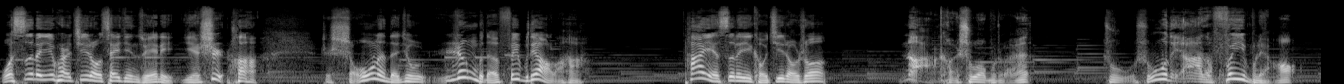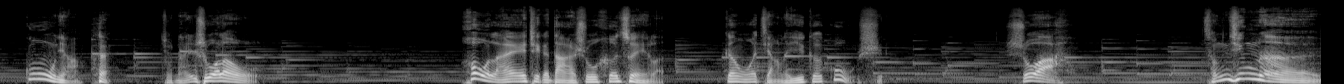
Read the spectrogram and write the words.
我撕了一块鸡肉塞进嘴里，也是哈，这熟了的就扔不得，飞不掉了哈。他也撕了一口鸡肉，说：“那可说不准，煮熟的鸭子飞不了，姑娘，哼，就难说喽。后来这个大叔喝醉了，跟我讲了一个故事，说啊，曾经呢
